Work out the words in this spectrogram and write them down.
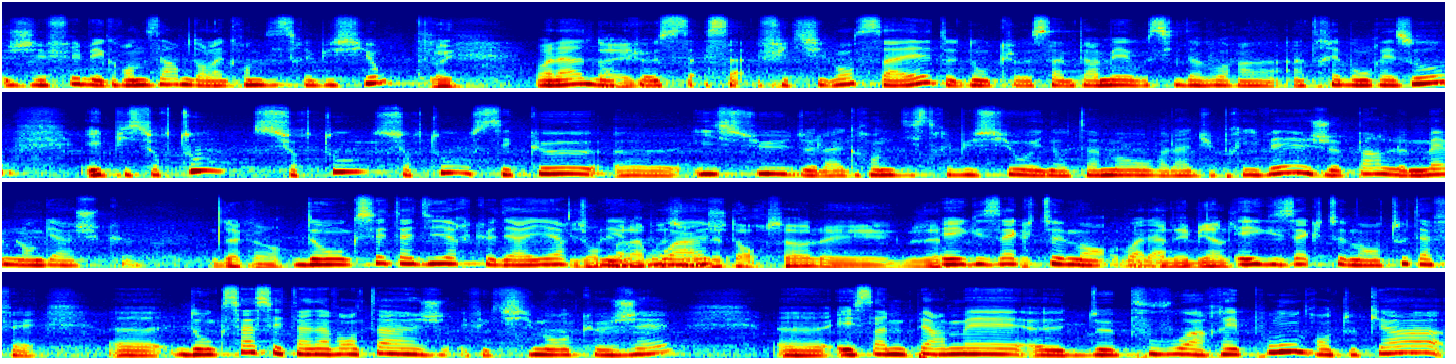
j'ai fait mes grandes armes dans la grande distribution. Oui. Voilà, donc euh, ça, effectivement, ça aide. Donc euh, ça me permet aussi d'avoir un, très bon réseau. Et puis surtout, surtout, surtout, c'est que issu de la grande distribution et notamment voilà du privé, je parle le même langage qu'eux. D'accord. Donc, c'est-à-dire que derrière Ils tous les rouages... Ils hors sol et vous êtes... Exactement, voilà. bien Exactement, tout à fait. Euh, donc ça, c'est un avantage, effectivement, que j'ai. Euh, et ça me permet euh, de pouvoir répondre, en tout cas,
